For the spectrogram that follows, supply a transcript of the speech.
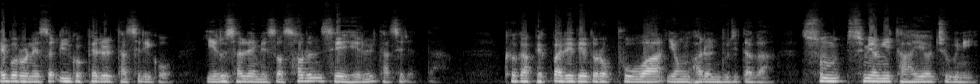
헤브론에서 일곱 해를 다스리고 예루살렘에서 서른세 해를 다스렸다. 그가 백발이 되도록 부와 영화를 누리다가 수, 수명이 다하여 죽으니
